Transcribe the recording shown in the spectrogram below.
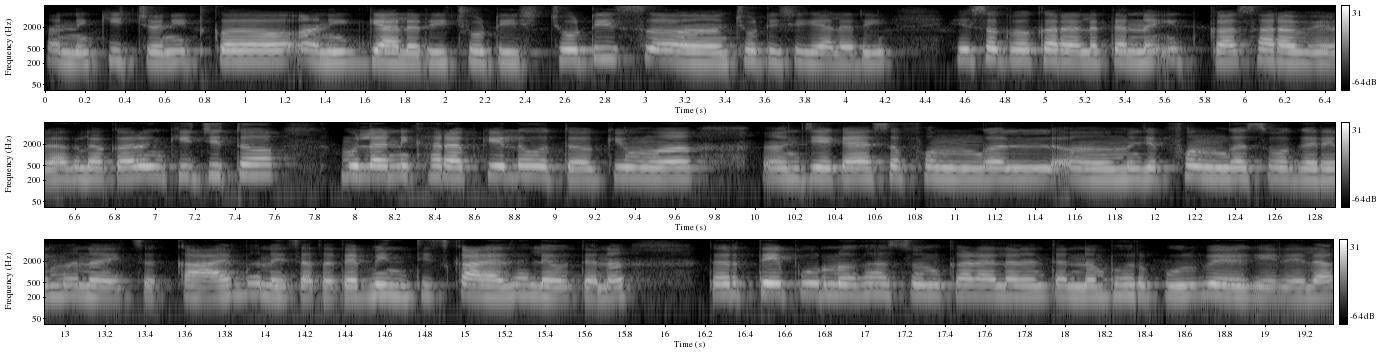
आणि किचन इतकं आणि गॅलरी छोटी छोटीस छोटीशी गॅलरी हे सगळं करायला त्यांना इतका सारा वेळ लागला. कारण की जिथं मुलांनी खराब केलं होतं किंवा जे काय असं फंगल म्हणजे फंगस वगैरे म्हणायचं काय म्हणायचं आता त्या भिंतीच काळ्या झाल्या होत्या ना तर ते पूर्ण घासून काढायला ना त्यांना भरपूर वेळ गेलेला.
